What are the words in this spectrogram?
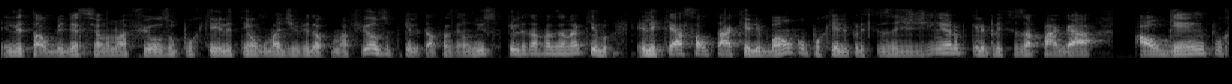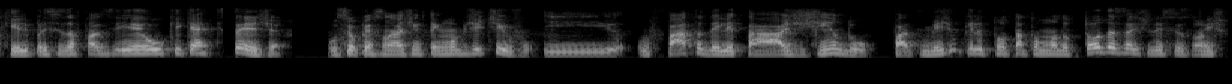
Ele tá obedecendo o mafioso porque ele tem alguma dívida com o mafioso, porque ele tá fazendo isso, porque ele tá fazendo aquilo. Ele quer assaltar aquele banco porque ele precisa de dinheiro, porque ele precisa pagar alguém, porque ele precisa fazer o que quer que seja o seu personagem tem um objetivo. E o fato dele estar tá agindo, mesmo que ele tá tomando todas as decisões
